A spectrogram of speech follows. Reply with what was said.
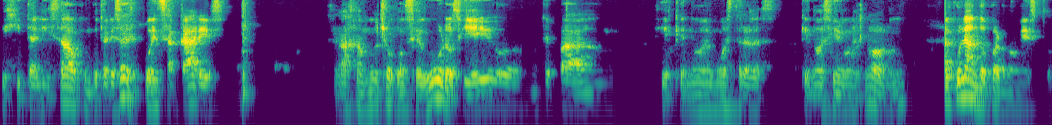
digitalizados, computarizados, pueden sacar eso. Trabajan mucho con seguros y ellos no te pagan si es que no demuestras que no ha sido un error. Calculando, perdón, esto.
